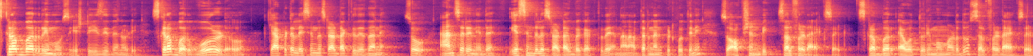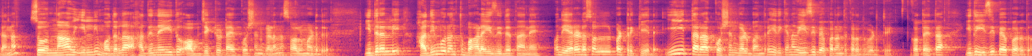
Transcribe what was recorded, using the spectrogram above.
ಸ್ಕ್ರಬ್ಬರ್ ರಿಮೂವ್ಸ್ ಎಷ್ಟು ಈಸಿ ಇದೆ ನೋಡಿ. ಸ್ಕ್ರಬ್ಬರ್ ವರ್ಡು ಕ್ಯಾಪಿಟಲ್ ಎಸ್ಸಿಂದ ಸ್ಟಾರ್ಟ್ ಆಗ್ತಿದೆ ತಾನೆ? ಸೊ ಆನ್ಸರ್ ಏನಿದೆ? ಎಸ್ಸಿಂದಲೇ ಸ್ಟಾರ್ಟ್ ಆಗಬೇಕಾಗ್ತದೆ. ನಾನು ಆ ಥರ ನೆನ್ಪಿಟ್ಕೋತೀನಿ. So option B sulphur dioxide scrubber ಯಾವತ್ತು ರಿಮೂವ್ ಮಾಡೋದು ಸಲ್ಫರ್ ಡೈಆಕ್ಸೈಡನ್ನು ಸೊ ನಾವು ಇಲ್ಲಿ ಮೊದಲ ಹದಿನೈದು ಆಬ್ಜೆಕ್ಟಿವ್ ಟೈಪ್ ಕ್ವಶನ್ಗಳನ್ನು ಸಾಲ್ವ್ ಮಾಡಿದ್ವಿ. ಇದರಲ್ಲಿ ಹದಿಮೂರಂತೂ ಬಹಳ ಈಸಿ ಇದೆ ತಾನೆ. ಒಂದು ಎರಡು ಸ್ವಲ್ಪ ಟ್ರಿಕ್ಕಿ ಇದೆ. ಈ ಥರ ಕ್ವಶನ್ಗಳು ಬಂದರೆ ಇದಕ್ಕೆ ನಾವು ಈಸಿ ಪೇಪರ್ ಅಂತ ಕರೆದು ಬಿಡ್ತೀವಿ. ಗೊತ್ತಾಯ್ತಾ? ಇದು ಈಸಿ ಪೇಪರ್ದು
